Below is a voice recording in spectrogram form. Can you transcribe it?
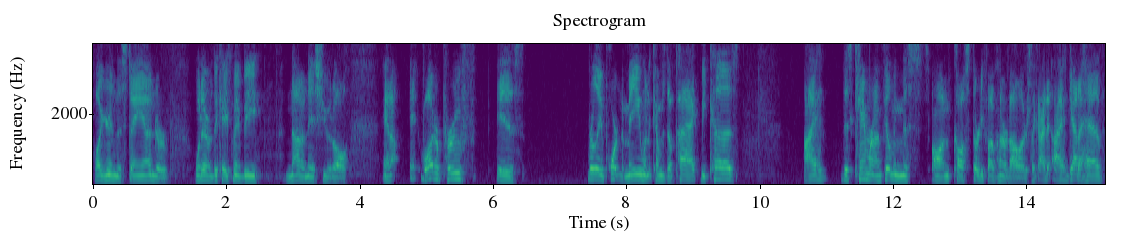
while you're in the stand or whatever the case may be, not an issue at all. And waterproof is really important to me when it comes to a pack because I this camera I'm filming this on costs $3,500. Like I, I got to have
